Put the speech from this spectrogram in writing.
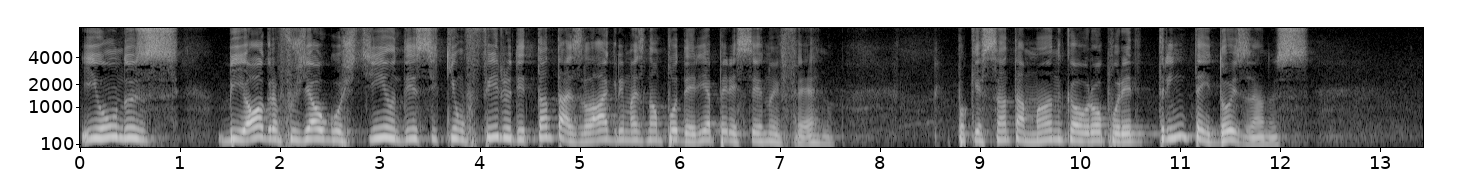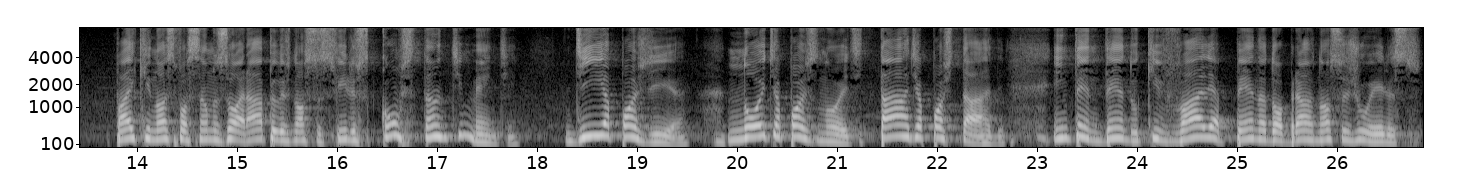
E um dos biógrafos de Agostinho disse que um filho de tantas lágrimas não poderia perecer no inferno porque Santa Mônica orou por ele 32 anos. Pai, que nós possamos orar pelos nossos filhos constantemente, dia após dia, noite após noite, tarde após tarde, entendendo que vale a pena dobrar nossos joelhos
